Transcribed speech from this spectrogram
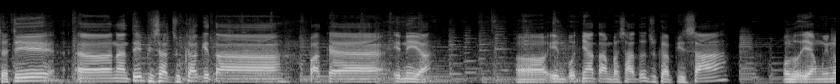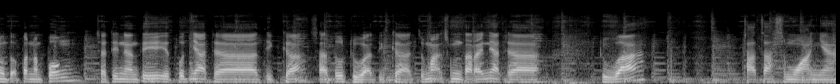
jadi e, nanti bisa juga kita pakai ini ya. E, inputnya tambah satu juga bisa untuk yang minum untuk penempung. Jadi nanti inputnya ada tiga satu dua tiga. Cuma sementara ini ada dua. Cacah semuanya.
